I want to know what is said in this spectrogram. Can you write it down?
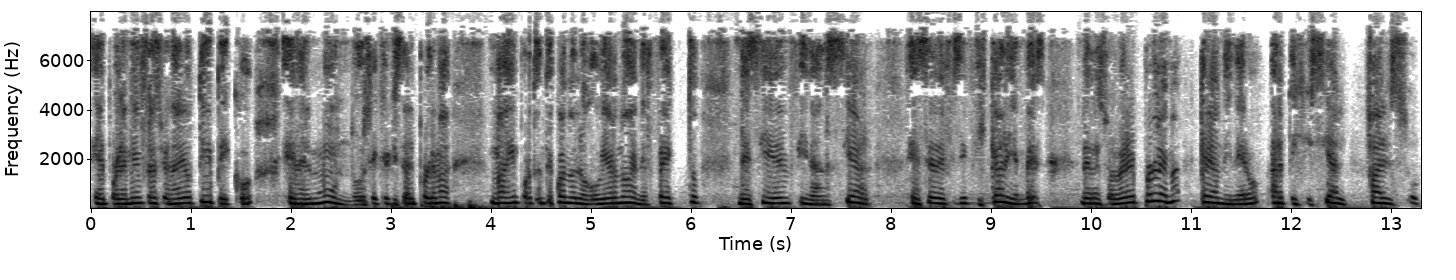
el problema inflacionario típico en el mundo. Así que quizá el problema más importante es cuando los gobiernos en efecto deciden financiar ese déficit fiscal y en vez de resolver el problema, crean dinero artificial, falso,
